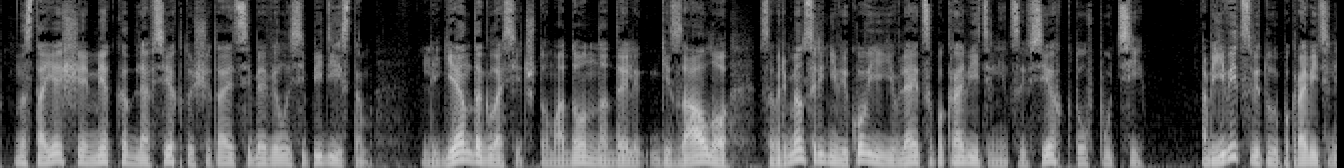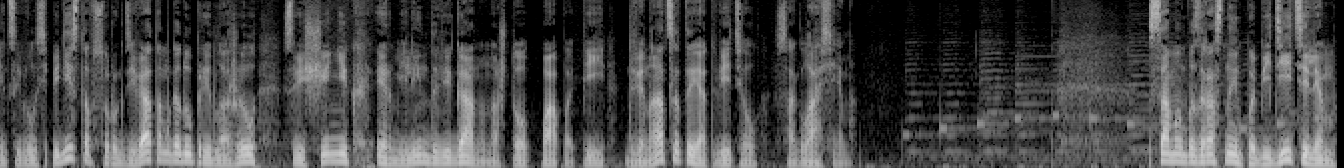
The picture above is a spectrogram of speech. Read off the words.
— настоящая мекка для всех, кто считает себя велосипедистом. Легенда гласит, что Мадонна дель Гизалло со времен Средневековья является покровительницей всех, кто в пути — Объявить святую покровительницей велосипедистов в 49 году предложил священник Эрмелин Вигану, на что папа Пий XII ответил согласием. Самым возрастным победителем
